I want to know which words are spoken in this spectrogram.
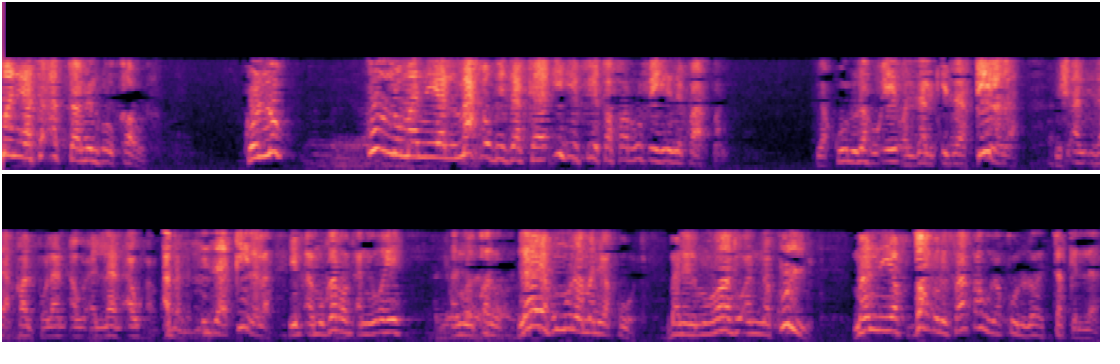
من يتأتى منه القول. كله؟ كل من يلمح بذكائه في تصرفه نفاقا. يقول له إيه؟ ولذلك إذا قيل له مش قال إذا قال فلان أو علان أو ابدا. إذا قيل له يبقى مجرد أن إيه؟ أن يقال لا يهمنا من يقول بل المراد أن كل من يفضح نفاقه يقول له اتق الله.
